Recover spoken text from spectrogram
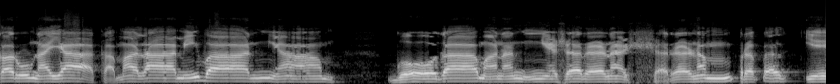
करुणया कमलामिवान्यां गोदामनन्यशरणः शरणं प्रपद्ये।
